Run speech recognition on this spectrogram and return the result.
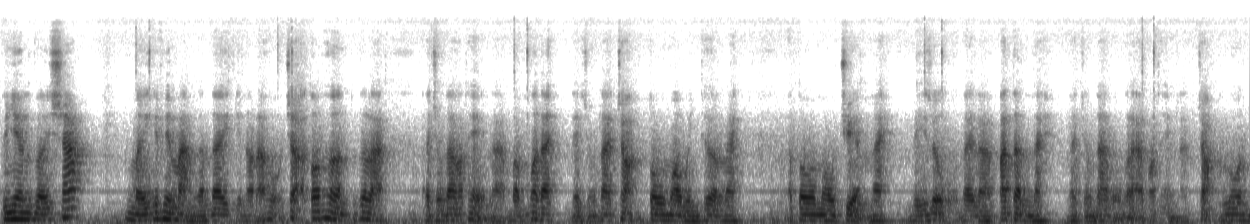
Tuy nhiên với sharp mấy cái phiên bản gần đây thì nó đã hỗ trợ tốt hơn. Tức là à, chúng ta có thể là bấm vào đây để chúng ta chọn tô màu bình thường này à, tô màu chuyển này ví dụ đây là pattern này là chúng ta cũng đã có thể là chọn luôn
